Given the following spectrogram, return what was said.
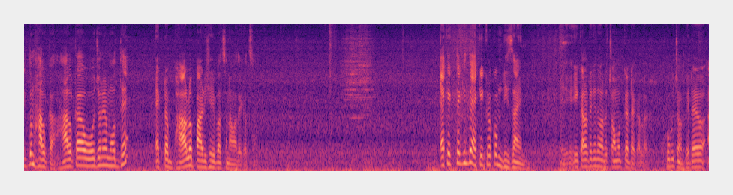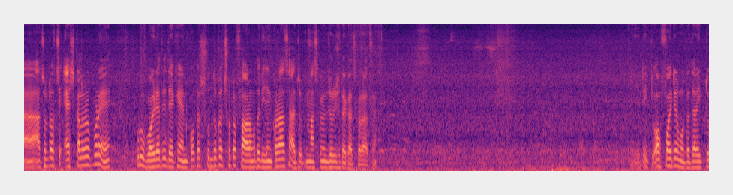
একদম হালকা হালকা ওজনের মধ্যে একটা ভালো পাড়ি শাড়ি পাচ্ছেন আমাদের কাছে। এক একটা কিন্তু এক এক রকম ডিজাইন এই কালারটা কিন্তু একটা চমৎকার একটা কালার, খুবই চমৎকার। এটা আঁচলটা হচ্ছে অ্যাশ কালারের উপরে। পুরো বডিটাতে দেখেন কত সুন্দর করে ছোটো ফ্লাওয়ার মতো ডিজাইন করা আছে আর মাঝখানে জরি সুতায় কাজ করা আছে। এটা একটু অফ হোয়াইটের মধ্যে, যারা একটু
